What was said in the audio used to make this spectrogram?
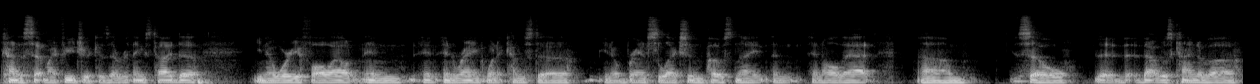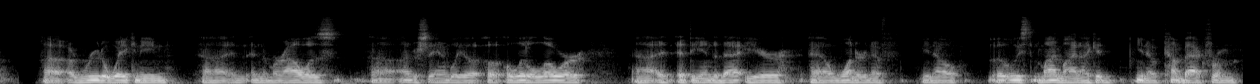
kind of set my future because everything's tied to you know where you fall out in, in, in, rank when it comes to you know branch selection post night and and all that. Um, so th- th- that was kind of a a rude awakening uh, and, and, the morale was uh, understandably a, a, little lower uh, at, at, the end of that year wondering if you know at least in my mind I could you know come back from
